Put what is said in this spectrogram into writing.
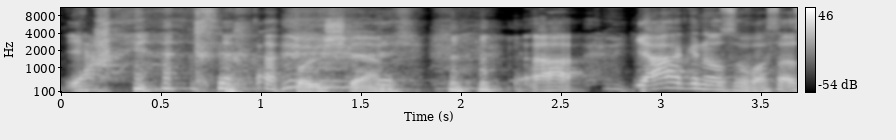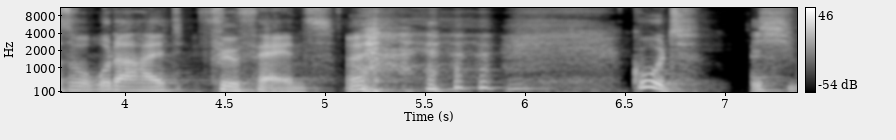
Ja. Goldstern. ja, ja, genau sowas. Also, oder halt für Fans. Gut. Ich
